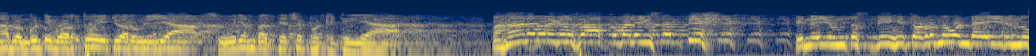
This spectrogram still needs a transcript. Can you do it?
ആ പെൺകുട്ടി പുറത്തു പോയിട്ട് വരവില്ല. സൂര്യൻ പ്രത്യക്ഷപ്പെട്ടിട്ടില്ല. മഹാനവറുകൾ പിന്നെയും തസ്ബീഹ് തുടർന്നുകൊണ്ടേയിരുന്നു.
